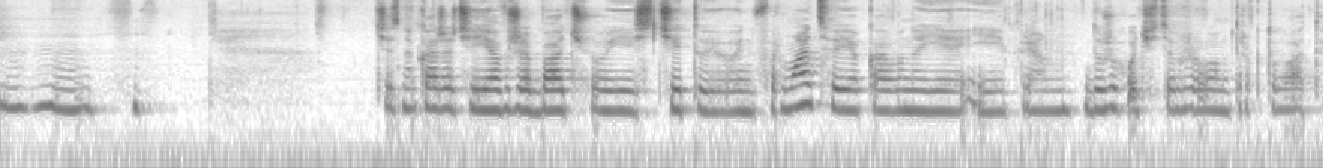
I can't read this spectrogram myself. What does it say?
Угу. Чесно кажучи, я вже бачу і зчитую інформацію, яка вона є, і прям дуже хочеться вже вам трактувати.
